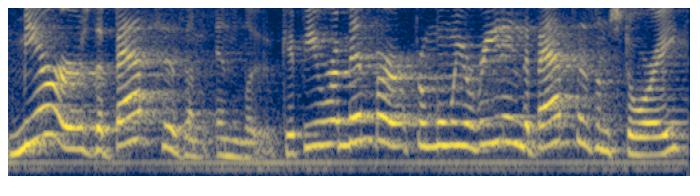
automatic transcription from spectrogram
mirrors the baptism in Luke. If you remember from when we were reading the baptism story,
